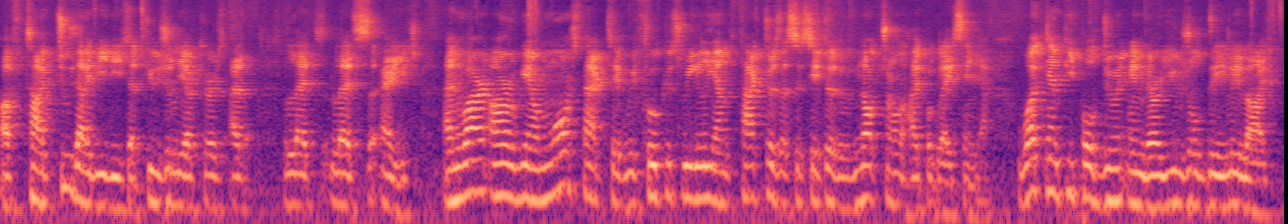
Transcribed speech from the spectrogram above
of type 2 diabetes that usually occurs at less, less age. And where are we are most active, we focus really on factors associated with nocturnal hypoglycemia. What can people do in their usual daily life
